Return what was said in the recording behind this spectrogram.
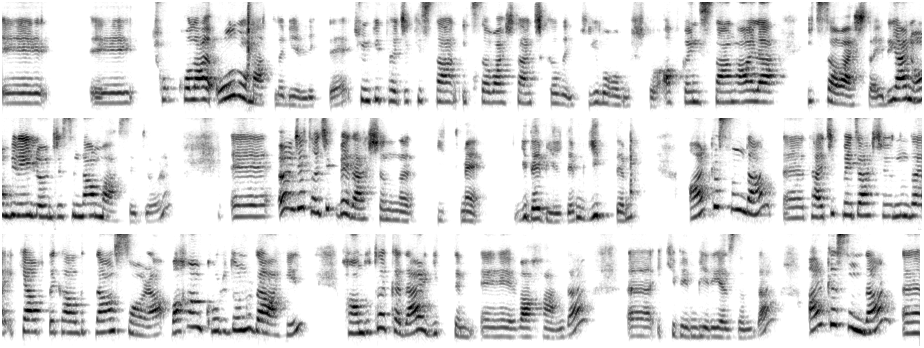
e, e, çok kolay olmamakla birlikte çünkü Tacikistan iç savaştan çıkalı iki yıl olmuştu. Afganistan hala iç savaştaydı. Yani 11 Eylül öncesinden bahsediyorum. E, önce Tacik Bedaşan'ına gitme gidebildim, gittim. Arkasından e, Tacik Becaşçı'nda iki hafta kaldıktan sonra Vahan koridonu dahil Handut'a kadar gittim e, Vahan'da e, 2001 yazında. Arkasından e,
